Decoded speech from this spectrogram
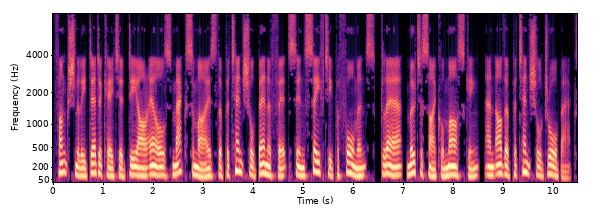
functionally dedicated DRLs maximize the potential benefits in safety performance, glare, motorcycle masking, and other potential drawbacks.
